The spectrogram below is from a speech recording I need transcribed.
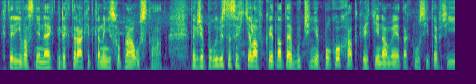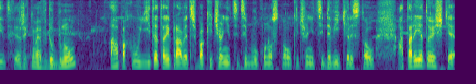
který vlastně ne, kde která kytka není schopná ustát. Takže pokud byste se chtěla v květnaté bučině pokochat květinami, tak musíte přijít, řekněme, v dubnu, a pak uvidíte tady právě třeba kyčelnici cibulku nosnou, kyčelnici devítilistou. A tady je to ještě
